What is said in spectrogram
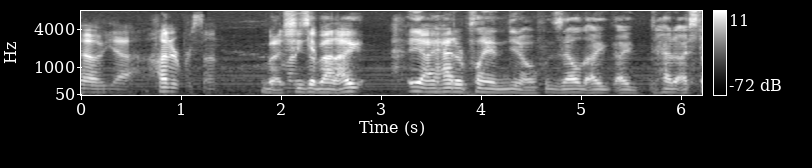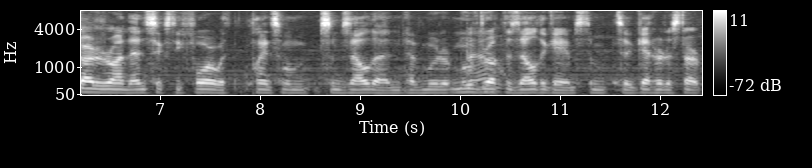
oh yeah, hundred percent. But she's about mine. I. Yeah, I had her playing, you know, Zelda. I, I had I started her on the N64 with playing some some Zelda and have moved her, moved her up Oh. the Zelda games to to get her to start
